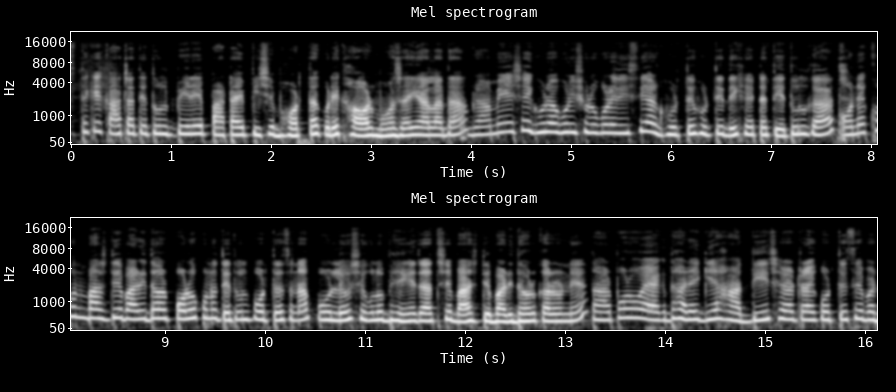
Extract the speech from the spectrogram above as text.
গাছ থেকে কাঁচা তেঁতুল পেরে পাটায় পিষে ভর্তা করে খাওয়ার মজাই আলাদা। গ্রামে এসে ঘোরাঘুরি শুরু করে দিছি আর ঘুরতে ঘুরতে দেখি একটা তেঁতুল গাছ। অনেকক্ষণ বাঁশ দিয়ে বাড়ি দেওয়ার পরও কোনো তেঁতুল পড়তেছে না, পড়লেও সেগুলো ভেঙে যাচ্ছে বাঁশ দিয়ে বাড়ি দেওয়ার কারণে। তারপর ও এক ধারে গিয়ে হাত দিয়ে ছেঁড়া ট্রাই করতেছে বাট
